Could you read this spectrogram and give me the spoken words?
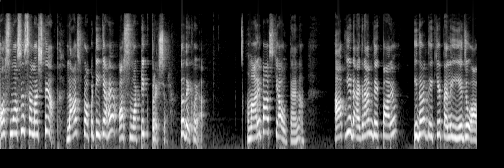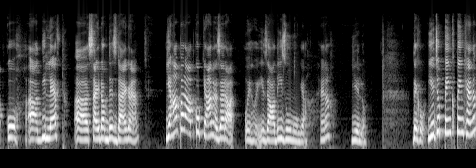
ऑस्मोसिस समझते हैं आप। लास्ट प्रॉपर्टी क्या है? ऑस्मोटिक प्रेशर तो देखो यार, हमारे पास क्या होता है ना? आप ये डायग्राम देख पा रहे हो? इधर देखिए पहले ये जो आपको the left side of this diagram यहाँ पर आपको क्या नज़र आ, ओए हो ये ज़्यादा ही जूम हो गया, है ना? ये लो। देखो, ये जो पिंक पिंक है ना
